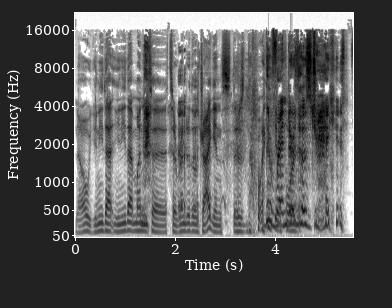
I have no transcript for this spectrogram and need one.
No, you need that you need that money to to render those dragons. There's no way To render those dragons.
